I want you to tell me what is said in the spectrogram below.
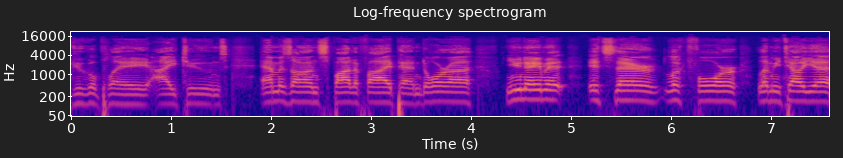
Google Play, iTunes, Amazon, Spotify, Pandora, you name it, it's there. Look for, let me tell you,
